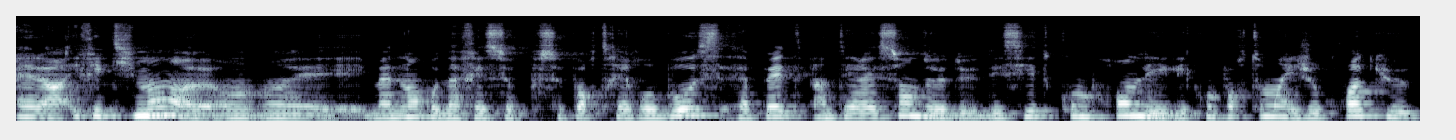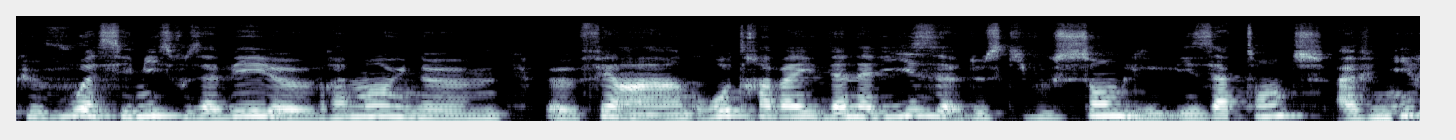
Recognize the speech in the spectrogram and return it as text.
Alors effectivement, euh, maintenant qu'on a fait ce, portrait robot, ça, peut être intéressant d'essayer de, comprendre les, comportements. Et je crois que, vous, à CEMIS, vous avez euh, vraiment une, euh, fait un, gros travail d'analyse de ce qui vous semble les, attentes à venir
